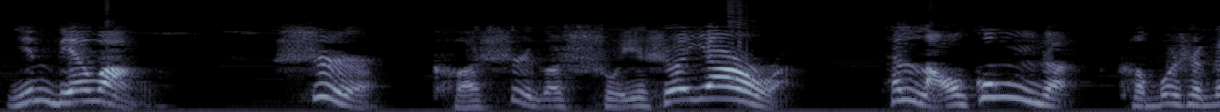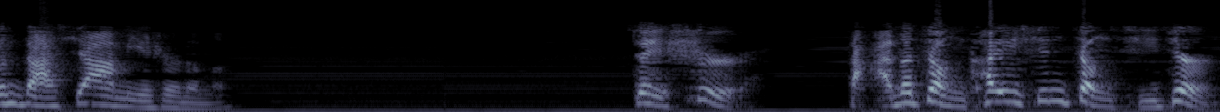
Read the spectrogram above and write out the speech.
您别忘了，是可是个水蛇腰啊！他老弓着，可不是跟大虾米似的吗？这是打的正开心，正起劲儿，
